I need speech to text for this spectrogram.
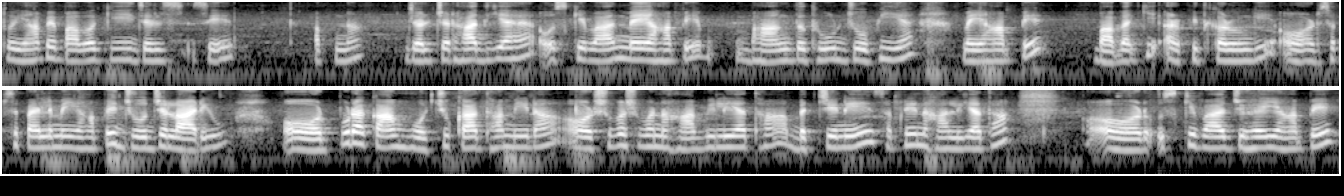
तो यहाँ पे बाबा की जल से अपना जल चढ़ा दिया है। उसके बाद मैं यहाँ पे भाँग, दथूर जो भी है, मैं यहाँ पे बाबा की अर्पित करूँगी। और सबसे पहले मैं यहाँ पे जोत जला रही हूँ। और पूरा काम हो चुका था मेरा। और सुबह सुबह नहा भी लिया था। बच्चे ने, सबने नहा लिया था। और उसके बाद जो है यहाँ पे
